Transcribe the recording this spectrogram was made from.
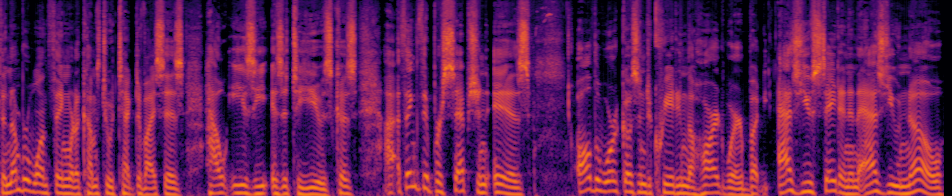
the number one thing when it comes to a tech device is how easy is it to use? Because I think the perception is all the work goes into creating the hardware, but as you stated and as you know,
